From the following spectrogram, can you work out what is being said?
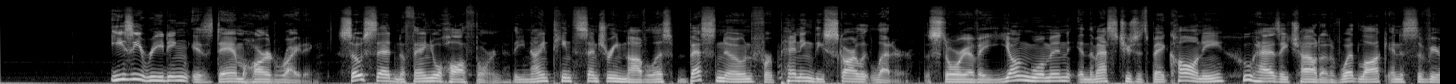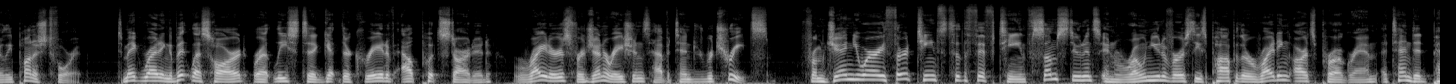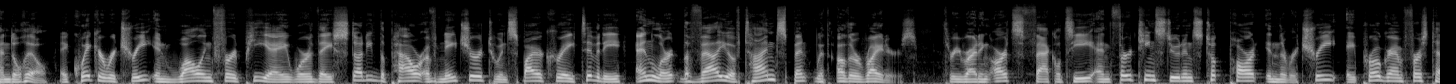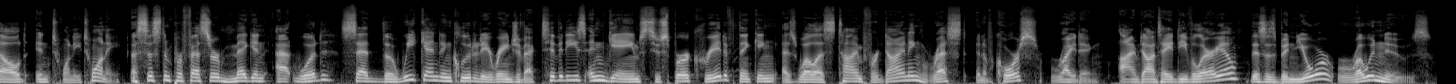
Easy reading is damn hard writing. So said Nathaniel Hawthorne, the 19th century novelist best known for penning The Scarlet Letter, the story of a young woman in the Massachusetts Bay Colony who has a child out of wedlock and is severely punished for it. To make writing a bit less hard, or at least to get their creative output started, writers for generations have attended retreats. From January 13th to the 15th, some students in Rowan University's popular Writing Arts program attended Pendle Hill, a Quaker retreat in Wallingford, PA, where they studied the power of nature to inspire creativity and learnt the value of time spent with other writers. Three writing arts faculty and 13 students took part in the retreat, a program first held in 2020. Assistant Professor Megan Atwood said the weekend included a range of activities and games to spur creative thinking, as well as time for dining, rest, and of course, writing. I'm Dante DiValerio. This has been your Rowan News.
